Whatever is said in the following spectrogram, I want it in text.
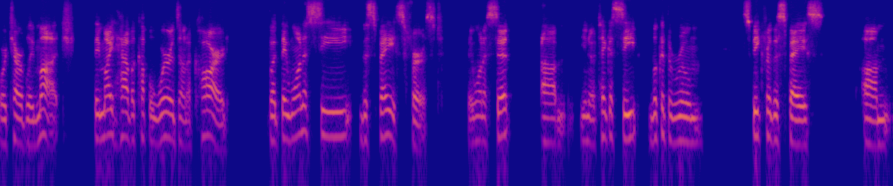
or terribly much. They might have a couple words on a card, but they want to see the space first. They want to sit, um, you know, take a seat, look at the room, speak for the space. Um,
